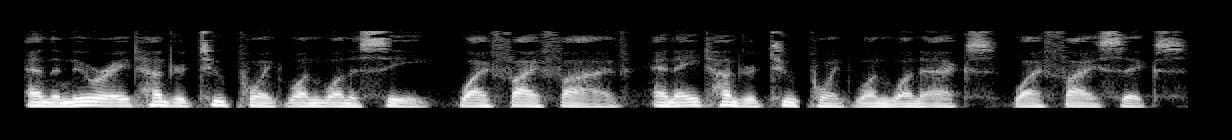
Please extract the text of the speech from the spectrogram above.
and the newer 802.11ac, Wi-Fi 5, and 802.11ax, Wi-Fi 6.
